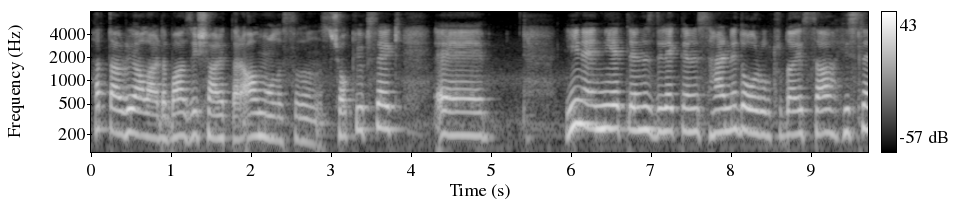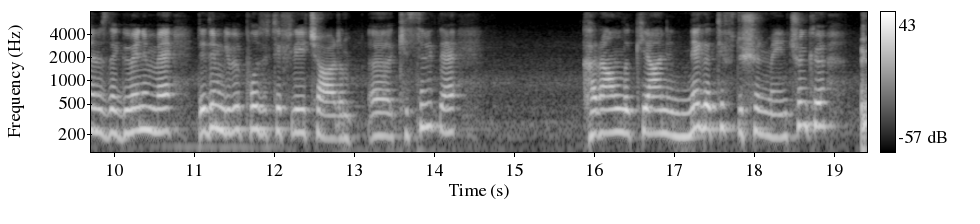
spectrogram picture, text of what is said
Hatta rüyalarda bazı işaretler alma olasılığınız çok yüksek. Ee, yine niyetleriniz, dilekleriniz her ne doğrultudaysa hislerinize güvenin ve dediğim gibi pozitifliği çağırın. Ee, kesinlikle karanlık yani negatif düşünmeyin. Çünkü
